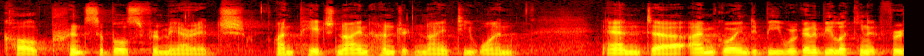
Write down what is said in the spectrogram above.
called Principles for Marriage on page 991. And uh, I'm going to be, we're going to be looking at 1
